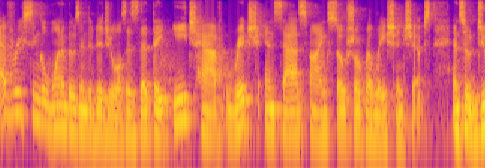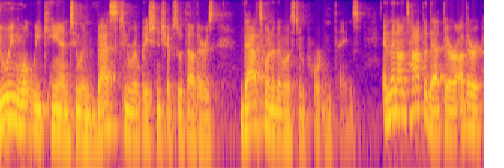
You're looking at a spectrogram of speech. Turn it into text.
every single one of those individuals is that they each have rich and satisfying social relationships. And so, doing what we can to invest in relationships with others, that's one of the most important things. And then on top of that, there are other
